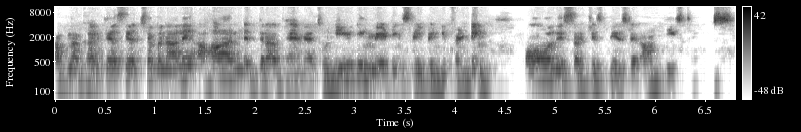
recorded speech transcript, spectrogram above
अपना घर कैसे अच्छा बना लें, आहार, निद्रा, भय, मैथुन eating mating sleeping defending all research is based around these things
